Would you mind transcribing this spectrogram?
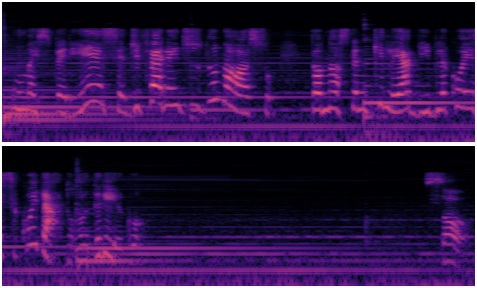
uma experiência diferentes do nosso. Então, nós temos que ler a Bíblia com esse cuidado, Rodrigo. Sol,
